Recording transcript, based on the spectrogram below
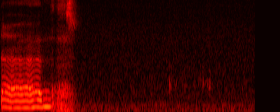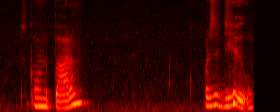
Um, just go on the bottom. What does it do?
